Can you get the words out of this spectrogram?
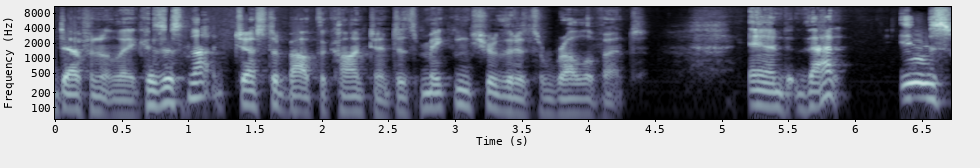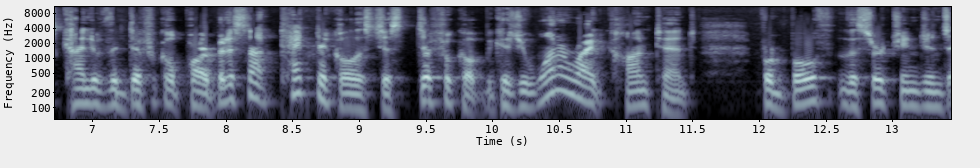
Definitely, because it's not just about the content, it's making sure that it's relevant. And that is kind of the difficult part, but it's not technical, it's just difficult because you want to write content for both the search engines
